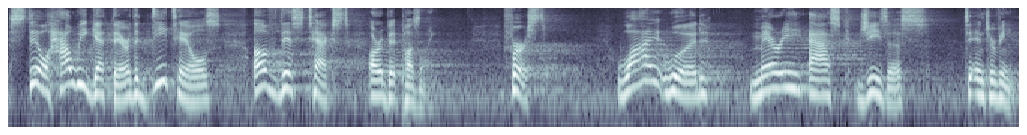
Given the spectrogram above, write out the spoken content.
Still, how we get there, the details of this text are a bit puzzling. First, why would Mary ask Jesus to intervene?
